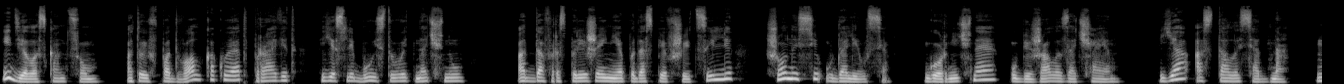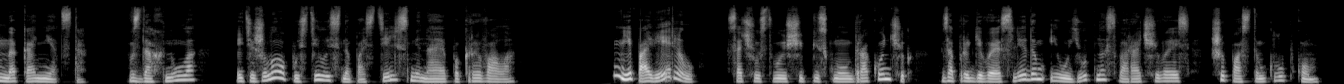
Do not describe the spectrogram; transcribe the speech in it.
и дело с концом, а то и в подвал какой отправит, если буйствовать начну. Отдав распоряжение подоспевшей Цилли, Шонесси удалился. Горничная убежала за чаем. Я осталась одна. Наконец-то. Вздохнула и тяжело опустилась на постель, сминая покрывало. «Не поверил?» — сочувствующе пискнул дракончик, запрыгивая следом и уютно сворачиваясь шипастым клубком.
